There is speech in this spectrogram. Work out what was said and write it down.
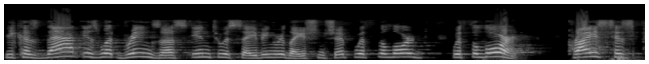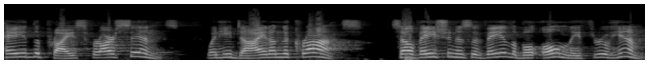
because that is what brings us into a saving relationship with the Lord, with the Lord. Christ has paid the price for our sins when He died on the cross. Salvation is available only through Him.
